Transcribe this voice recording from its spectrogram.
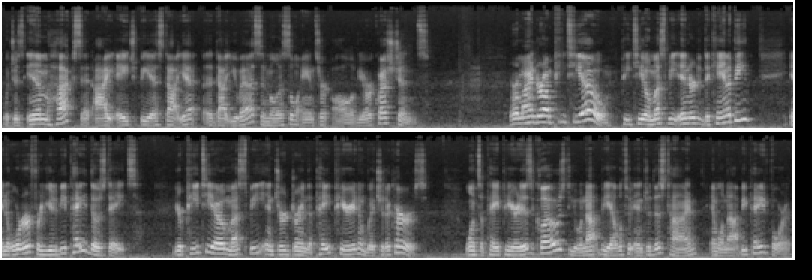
which is mhux at ihbs.us, and Melissa will answer all of your questions. A reminder on PTO PTO must be entered into Canopy in order for you to be paid those dates. Your PTO must be entered during the pay period in which it occurs. Once a pay period is closed, you will not be able to enter this time and will not be paid for it.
